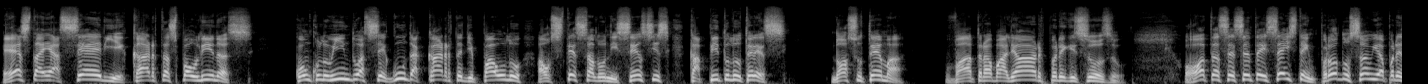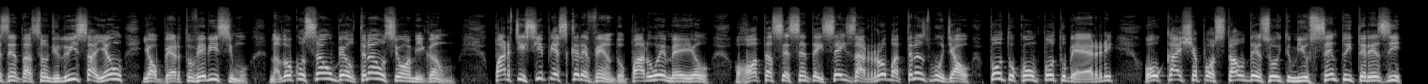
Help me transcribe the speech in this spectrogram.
Esta é a série Cartas Paulinas, concluindo a segunda carta de Paulo aos Tessalonicenses, capítulo 3. Nosso tema: Vá trabalhar, preguiçoso. Rota 66 tem produção e apresentação de Luiz Saião e Alberto Veríssimo. Na locução, Beltrão, seu amigão. Participe escrevendo para o e-mail rota66 transmundial.com.br ou caixa postal 18.113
